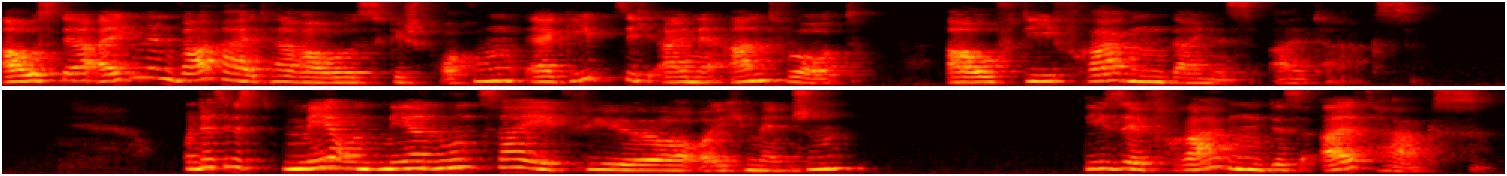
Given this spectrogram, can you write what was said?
Aus der eigenen Wahrheit heraus gesprochen ergibt sich eine Antwort auf die Fragen deines Alltags. Und es ist mehr und mehr nun Zeit für euch Menschen, diese Fragen des Alltags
